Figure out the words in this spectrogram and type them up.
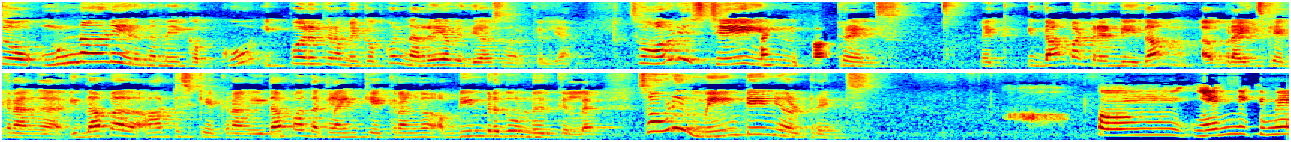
ஸோ முன்னாடி இருந்த மேக்கப்புக்கும் இப்போ இருக்கிற மேக்கப்புக்கும் நிறைய வித்தியாசம் இருக்கு இல்லையா? So how to stay in. Trends like இதான்ப்பா ட்ரெண்ட் இதான் uh, பிரைட்ஸ் கேட்குறாங்க இதான்ப்பா ஆர்டிஸ்ட் கேட்குறாங்க இதான்ப்பா அந்த கிளைண்ட் கேட்குறாங்க அப்படின்றது ஒன்று இருக்குல்ல. ஸோ அப்படி மெயின்டைன் யுவர் ட்ரெண்ட்ஸ் ஹம், என்னைக்குமே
